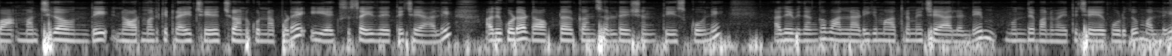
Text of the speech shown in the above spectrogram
బా మంచిగా ఉంది నార్మల్కి ట్రై చేయొచ్చు అనుకున్నప్పుడే ఈ ఎక్సర్సైజ్ అయితే చేయాలి. అది కూడా డాక్టర్ కన్సల్టేషన్ తీసుకొని అదేవిధంగా వాళ్ళని అడిగి మాత్రమే చేయాలండి. ముందే మనమైతే చేయకూడదు. మళ్ళీ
